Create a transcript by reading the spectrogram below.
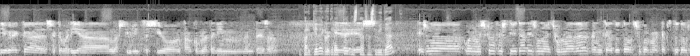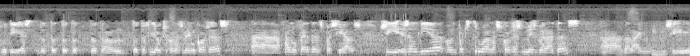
jo crec que s'acabaria la civilització tal com la tenim entesa. Per què de què tracta aquesta és- festivitat? És una, bueno, més que una festivitat, és una jornada en què tots els supermercats, totes les botigues, tot, tot, tot, tot, tot el, tots els llocs on es ven coses eh, fan ofertes especials. O sigui, és el dia on pots trobar les coses més barates eh, de l'any. O sigui,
